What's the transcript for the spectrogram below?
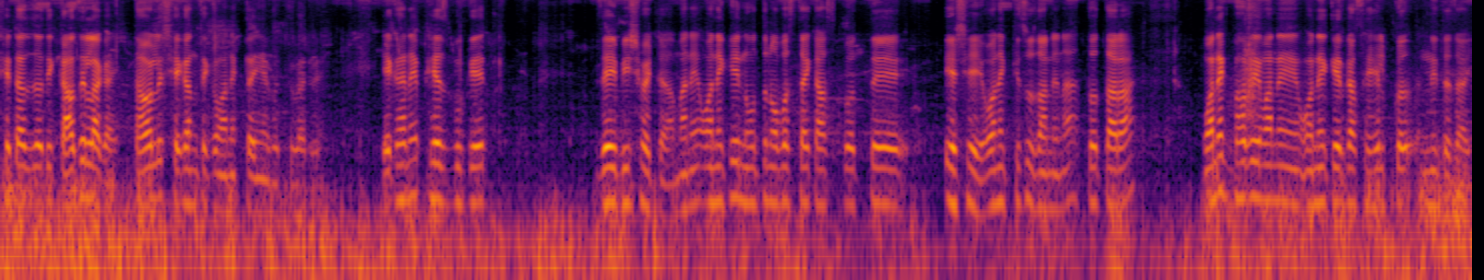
সেটা যদি কাজে লাগায়, তাহলে সেখান থেকে অনেকটা ইয়ে করতে পারবে। এখানে ফেসবুকের যে বিষয়টা মানে অনেকে নতুন অবস্থায় কাজ করতে এসে অনেক কিছু জানে না, তো তারা অনেকভাবে মানে অনেকের কাছে হেল্প নিতে যায়।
